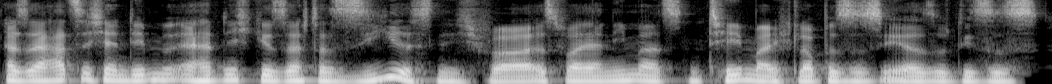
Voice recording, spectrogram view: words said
Also er hat sich ja in dem, er hat nicht gesagt, dass sie es nicht war. Es war ja niemals ein Thema. Ich glaube, es ist eher so dieses,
